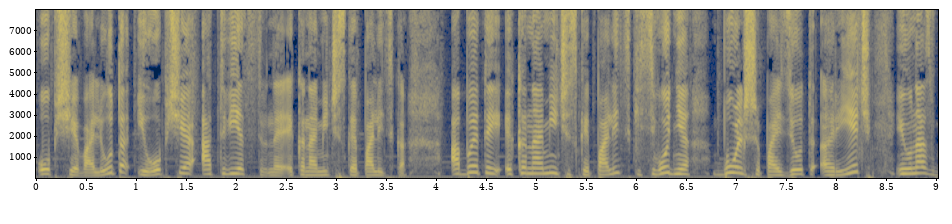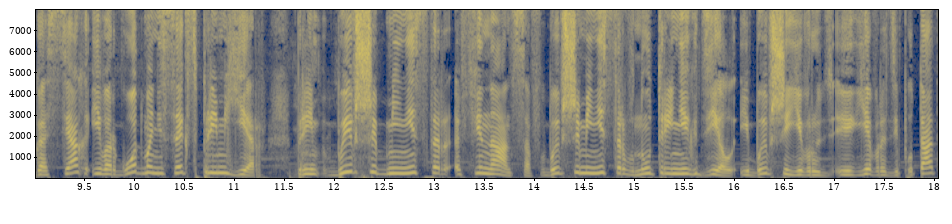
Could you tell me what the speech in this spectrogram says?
общая валюта и общая ответственная экономическая политика. Об этой экономической политике сегодня больше пойдет речь. И у нас в гостях Ивар Годманис, экс-премьер, бывший министр финансов, бывший министр внутренних дел и бывший евро, евродепутат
